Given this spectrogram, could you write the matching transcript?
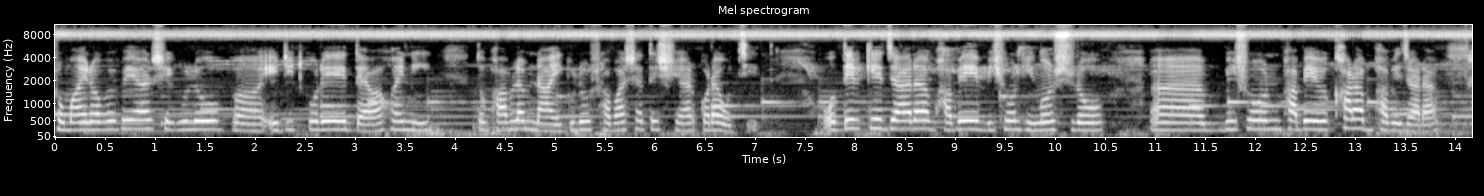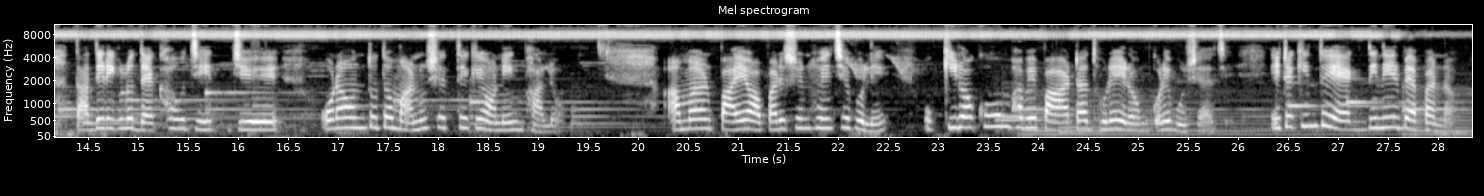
সময়ের অভাবে আর সেগুলো এডিট করে দেওয়া হয়নি। তো ভাবলাম, না, এগুলো সবার সাথে শেয়ার করা উচিত। ওদেরকে যারা ভাবে ভীষণ হিংস্র ভীষণভাবে খারাপভাবে যারা, তাদের এগুলো দেখা উচিত যে ওরা অন্তত মানুষের থেকে অনেক ভালো। আমার পায়ে অপারেশন হয়েছে বলে ও কীরকমভাবে পাটা ধরে এরম করে বসে আছে। এটা কিন্তু একদিনের ব্যাপার না।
